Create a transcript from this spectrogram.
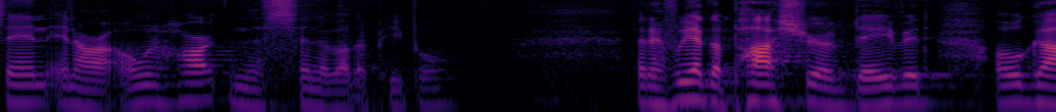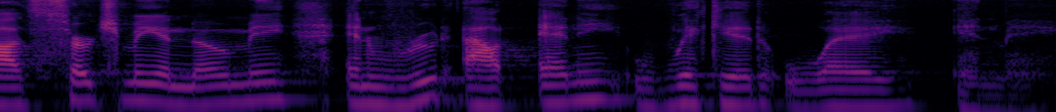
sin in our own heart than the sin of other people. That if we had the posture of David, oh God, search me and know me and root out any wicked way in me.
